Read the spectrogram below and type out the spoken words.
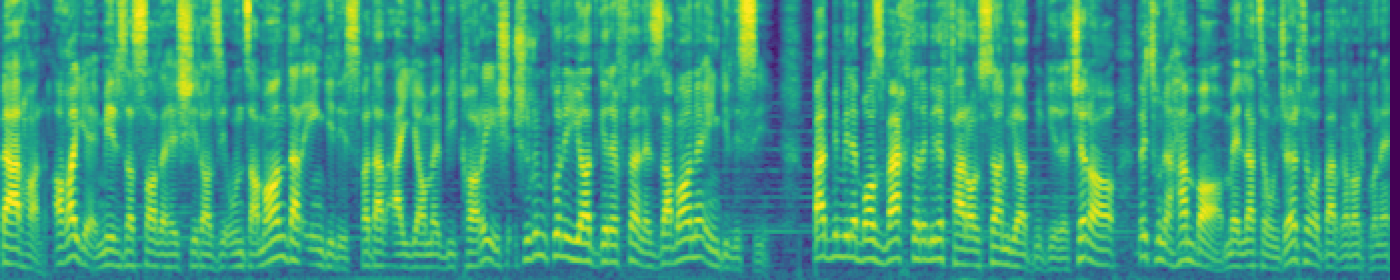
به هر حال آقای میرزا صالح شیرازی اون زمان در انگلیس و در ایام بیکاریش شروع می‌کنه یاد گرفتن زبان انگلیسی. بعد می‌بینه باز وقت داره میره فرانسه هم یاد می‌گیره. چرا؟ بتونه هم با ملت اونجا ارتباط برقرار کنه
